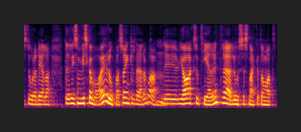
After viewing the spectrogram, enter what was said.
Stora delar. Det är liksom, vi ska vara i Europa, så enkelt är det bara. Mm. Det, jag accepterar inte det här losersnacket om att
